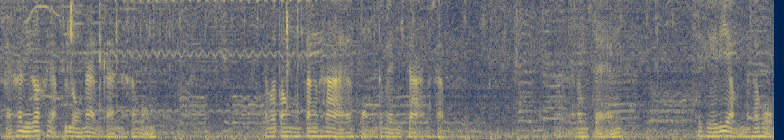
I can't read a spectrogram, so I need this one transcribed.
แขนข้างนี้ก็ขยับขึ้นลงได้เหมือนกันนะครับผมแล้วก็ต้องตั้งท่าครับของตร้าแมนทิกานะครับลำแสงเซเพเรียมนะครับผม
